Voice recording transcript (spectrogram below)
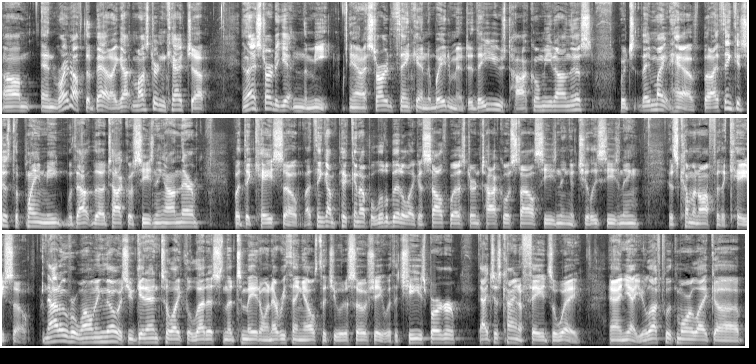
Um, and right off the bat, I got mustard and ketchup. And I started getting the meat. And I started thinking, wait a minute, did they use taco meat on this? Which they might have. But I think it's just the plain meat without the taco seasoning on there. But the queso, I think I'm picking up a little bit of like a southwestern taco style seasoning, a chili seasoning. It's coming off of the queso. Not overwhelming though, as you get into like the lettuce and the tomato and everything else that you would associate with a cheeseburger, that just kind of fades away. And yeah, you're left with more like a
